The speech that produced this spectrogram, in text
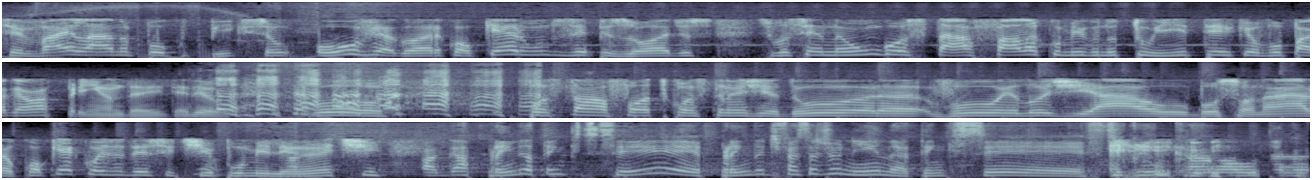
Você vai lá no Poco Pixel, ouve agora qualquer um dos episódios. Se você não gostar, fala comigo no Twitter que eu vou pagar uma prenda, entendeu? Vou postar uma foto constrangedora, vou elogiar o Bolsonaro, qualquer coisa desse tipo humilhante. Pagar prenda tem que ser prenda de festa junina, tem que ser figo em calda,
